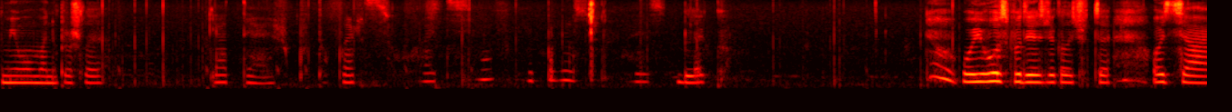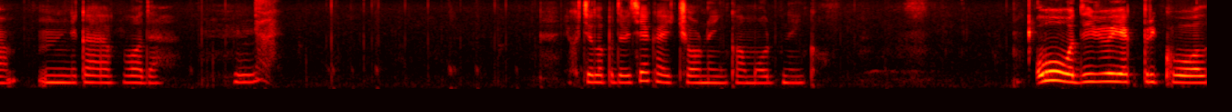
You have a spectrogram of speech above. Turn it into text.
мимо мене пройшли. Я теж буду пересуватися і пересуватися. Блек. Ой, господи, я злякала, що це оця яка вода. Я хотіла подивитися, яка є чорненька, модненька. О, диви, як прикол.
